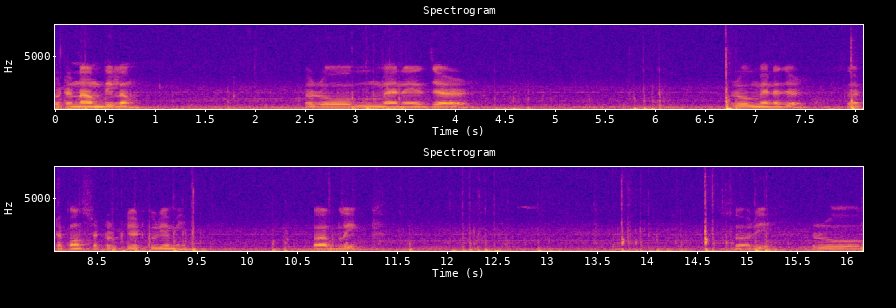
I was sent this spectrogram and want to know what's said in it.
ওটা নাম দিলাম। Role manager role manager so একটা কনস্ট্রাক্টর ক্রিয়েট করি আমি। Public sorry role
